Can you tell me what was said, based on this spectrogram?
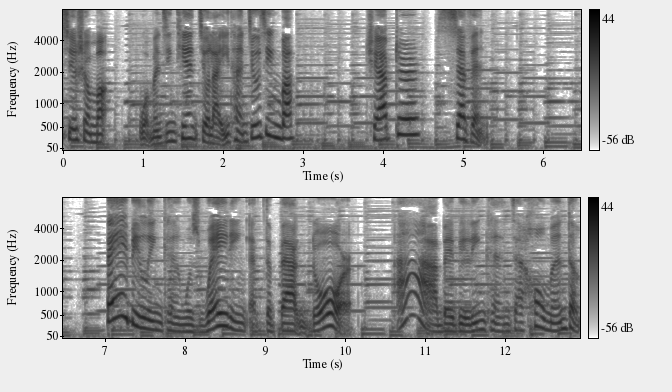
些什么。我们今天就来一探究竟吧。Chapter Seven Baby Lincoln was waiting at the back door. 啊，Baby Lincoln 在后门等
